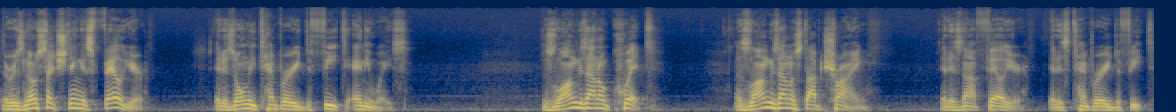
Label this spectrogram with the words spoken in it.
There is no such thing as failure. It is only temporary defeat, anyways. As long as I don't quit, as long as I don't stop trying, it is not failure, it is temporary defeat.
